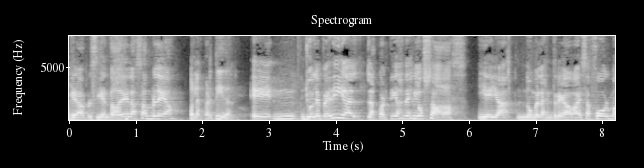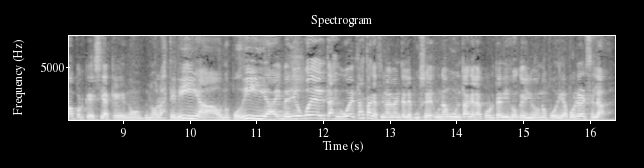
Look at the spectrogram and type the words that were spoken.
que era presidenta de la Asamblea. Por las partidas. Eh, yo le pedía las partidas desglosadas y ella no me las entregaba de esa forma porque decía que no, no las tenía o no podía y me dio vueltas y vueltas hasta que finalmente le puse una multa que la corte dijo que yo no podía ponérsela.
